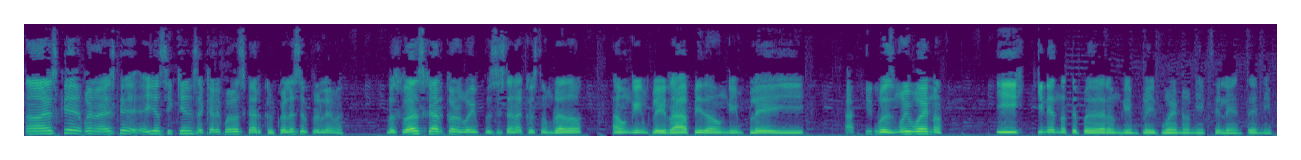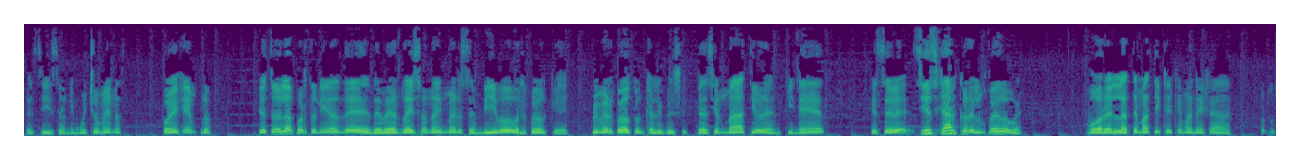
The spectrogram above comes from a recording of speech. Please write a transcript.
No, es que, bueno, es que ellos sí quieren sacar juegos hardcore. ¿Cuál es el problema? Los juegos hardcore, güey, pues están acostumbrados a un gameplay rápido, a un gameplay, ágil. pues muy bueno. Y Kinect no te puede dar un gameplay bueno, ni excelente, ni preciso, ni mucho menos. Por ejemplo, yo tuve la oportunidad de, de ver Rise of Nightmares en vivo, el juego que, primer juego con calificación Mature en Kinect, que se ve, sí es hardcore el juego, güey. Por el- la temática que maneja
